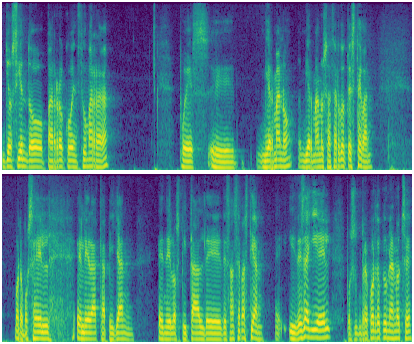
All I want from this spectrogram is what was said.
yo siendo párroco en Zumárraga, pues eh, mi hermano, mi hermano sacerdote Esteban, bueno, pues él, él era capellán en el hospital de, de San Sebastián y desde allí él, pues recuerdo que una noche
